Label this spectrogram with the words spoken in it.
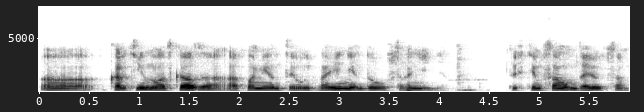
а, картину отказа от момента его возникновения до устранения. То есть тем самым дается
